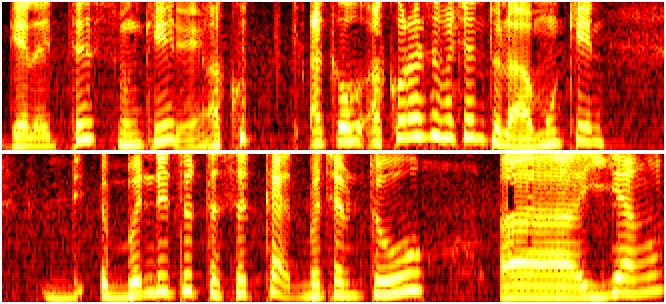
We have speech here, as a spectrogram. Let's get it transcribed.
Galactus mungkin. Okay. aku aku aku rasa macam tu lah. Mungkin benda tu tersekat macam tu uh, yang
